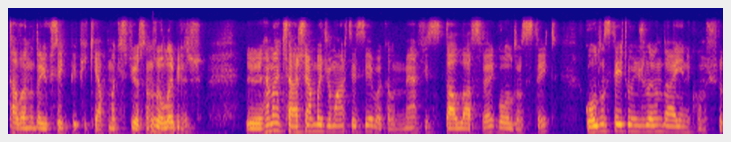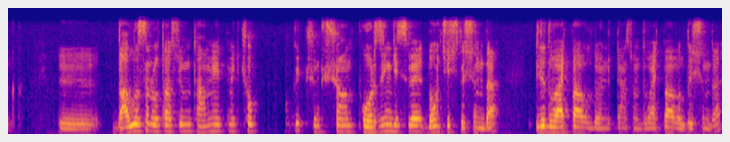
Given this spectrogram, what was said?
tavanı da yüksek bir pik yapmak istiyorsanız olabilir. Ee, hemen çarşamba cumartesiye bakalım. Memphis, Dallas ve Golden State. Golden State oyuncularını daha yeni konuştuk. Ee, Dallas'ın rotasyonunu tahmin etmek çok güç çünkü şu an Porzingis ve Doncic dışında bir de Dwight Powell döndükten sonra Dwight Powell dışında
